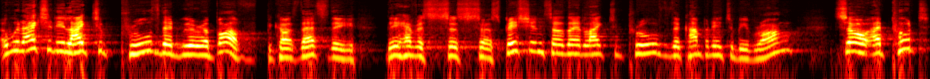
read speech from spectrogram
I would actually like to prove that we're above, because that's the, they have a su- suspicion, so they'd like to prove the company to be wrong. So I put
